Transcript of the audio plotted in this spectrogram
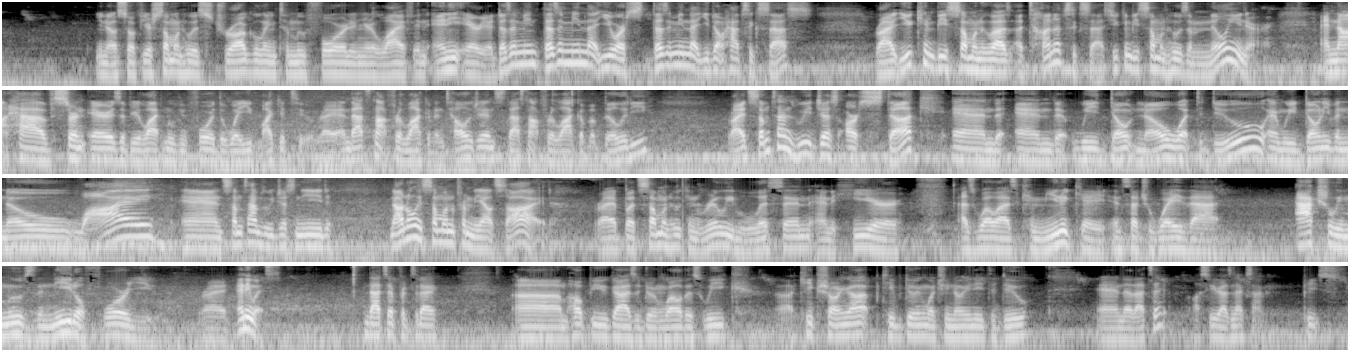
you know, so if you're someone who is struggling to move forward in your life in any area, doesn't mean, doesn't mean that you are, doesn't mean that you don't have success, right? You can be someone who has a ton of success. You can be someone who is a millionaire and not have certain areas of your life moving forward the way you'd like it to, right? And that's not for lack of intelligence, that's not for lack of ability, right? Sometimes we just are stuck and and we don't know what to do and we don't even know why, and sometimes we just need not only someone from the outside, right, but someone who can really listen and hear as well as communicate in such a way that actually moves the needle for you right? Anyways, that's it for today. Um, hope you guys are doing well this week. Uh, keep showing up, keep doing what you know you need to do. And uh, that's it. I'll see you guys next time. Peace.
